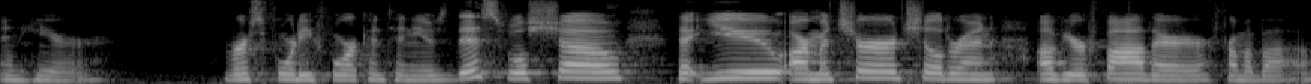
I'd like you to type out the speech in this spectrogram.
and hear. Verse 44 continues This will show that you are mature children of your Father from above.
